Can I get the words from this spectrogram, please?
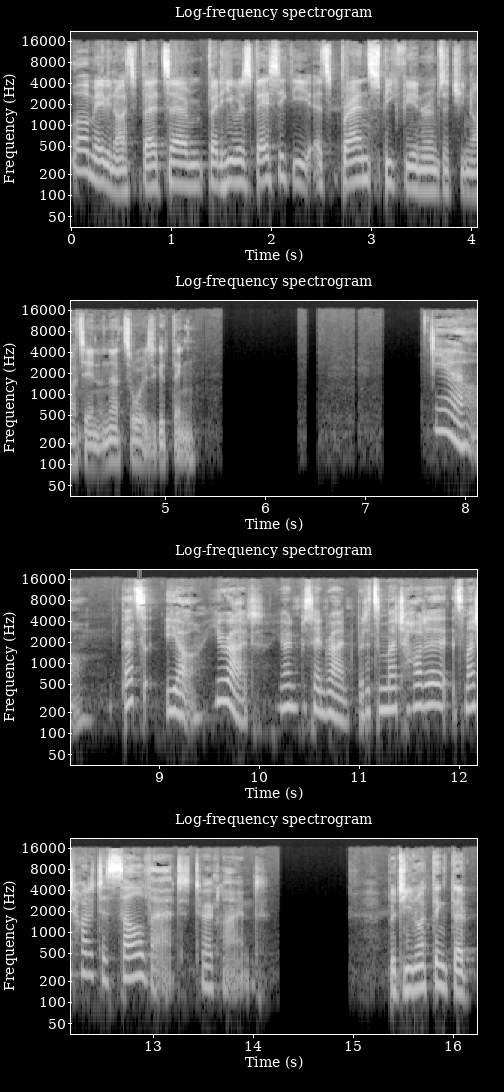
well, maybe not, but um, but he was basically it's brands speak for you in rooms that you're not in, and that's always a good thing. Yeah, that's yeah. You're right. You're 100 percent right. But it's much harder. It's much harder to sell that to a client. But do you not think that?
